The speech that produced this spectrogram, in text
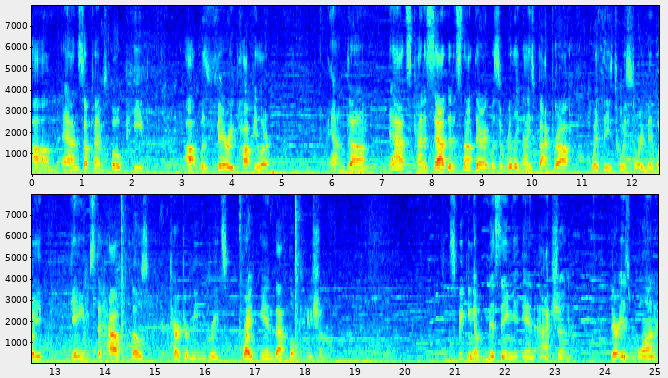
um, and sometimes Bo Peep uh, was very popular. And um, yeah, it's kind of sad that it's not there. It was a really nice backdrop with the Toy Story Midway games to have those character meet and greets right in that location. Speaking of missing in action, there is one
